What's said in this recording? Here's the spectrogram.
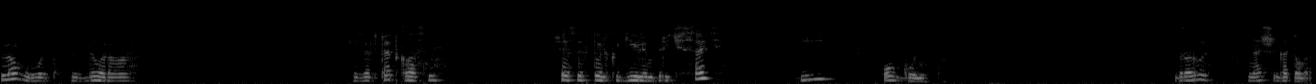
Ну вот, здорово. Результат классный. Сейчас их только гелем причесать и огонь. Брови наши готовы.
